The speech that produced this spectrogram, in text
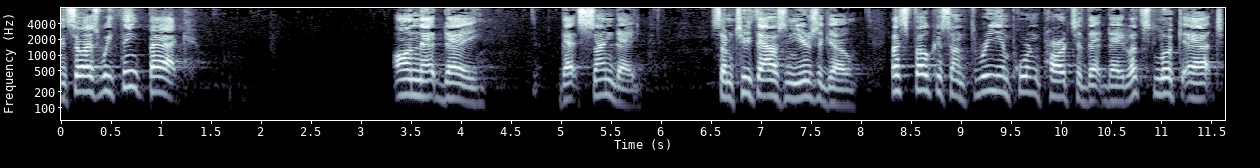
And so, as we think back on that day, that Sunday, some 2,000 years ago, let's focus on three important parts of that day. Let's look at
